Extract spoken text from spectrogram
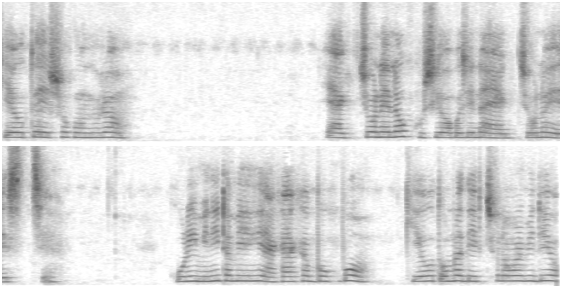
কেউ তো এসো বন্ধুরা। একজন এলেও খুশি হব যে না, একজনও এসছে। কুড়ি মিনিট আমি একা একা বকবো? কেউ তোমরা দেখছ না আমার ভিডিও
